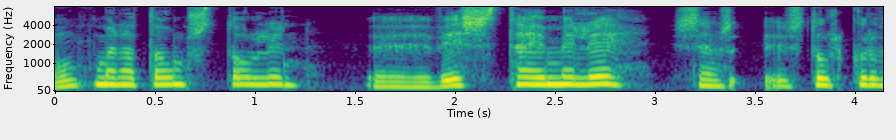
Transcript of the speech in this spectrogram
ungmennadómstólin, uh, vistheimili sem stúlkur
